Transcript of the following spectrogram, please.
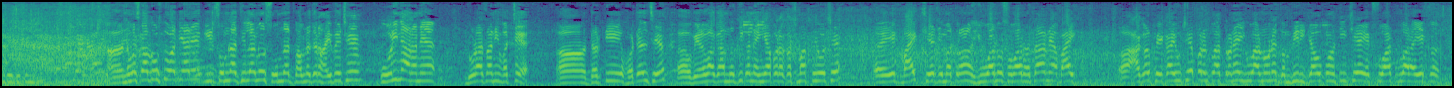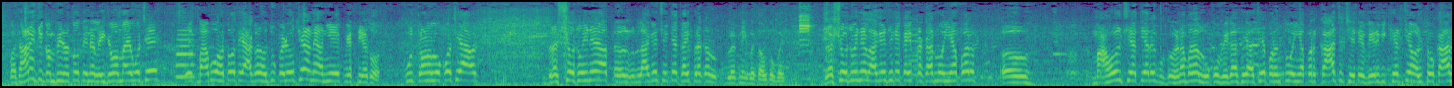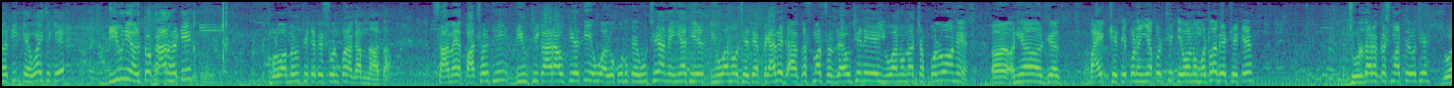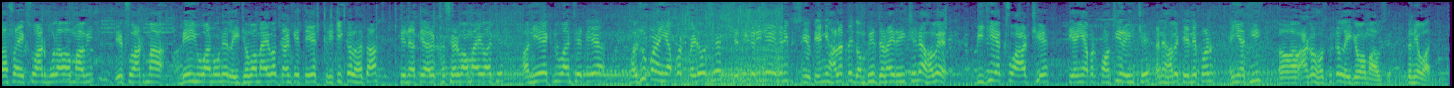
નમસ્કાર દોસ્તો, અત્યારે ગીર સોમનાથ જિલ્લાનો સોમનાથ ભાવનગર હાઈવે છે. કોળીનાર અને ડોળાસાની વચ્ચે ધરતી હોટેલ છે. વેળવા ગામ નથી અને અહીંયા પર અકસ્માત થયો છે. એક બાઇક છે, જેમાં ત્રણ યુવાનો સવાર હતા અને આ બાઇક આગળ ફેંકાયું છે, પરંતુ આ ત્રણેય યુવાનોને ગંભીર ઇજાઓ પહોંચી છે. એકસો આઠ વાળા એક વધારે જે ગંભીર હતો તેને લઈ જવામાં આવ્યો છે. એક બાબુ હતો, તે આગળ હજુ પડ્યો છે અને અન્ય એક વ્યક્તિ હતો. કુલ ત્રણ લોકો છે. આ દ્રશ્યો જોઈને લાગે છે કે કઈ પ્રકાર નહીં બતાવતો ભાઈ. દ્રશ્યો જોઈને લાગે છે કે કઈ પ્રકારનો અહીંયા પર માહોલ છે અત્યારે ઘણા બધા લોકો ભેગા થયા છે, પરંતુ અહીંયા પર કાચ છે, તે વેરવિખેર છે. અલ્ટો કાર હતી, કહેવાય છે કે દીવની અલ્ટો કાર હતી. મળવા મળ્યું છે કે તે સોનપરા ગામના હતા. સામે પાછળથી દીવથી કાર આવતી હતી એવું આ લોકોનું કહેવું છે. અને અહીંયાથી યુવાનો છે ત્યાં ત્યારે જ અકસ્માત સર્જાયો છે ને એ યુવાનોના ચપ્પલો અને અન્ય જે બાઇક છે તે પણ અહીંયા પર છે. કહેવાનો મતલબ એ છે કે જોરદાર અકસ્માત થયો છે. જોડાસા એકસો આઠ બોલાવવામાં આવી. એકસો આઠમાં બે યુવાનોને લઈ જવામાં આવ્યા કારણ કે તે ક્રિટિકલ હતા. તેને અત્યારે ખસેડવામાં આવ્યા છે. અન્ય એક યુવાન છે તે હજુ પણ અહીંયા પર પડ્યો છે. જેથી કરીને તેની હાલત ગંભીર જણાઈ રહી છે અને હવે બીજી એકસો આઠ છે તે અહીંયા પર પહોંચી રહી છે. અને હવે તેને પણ અહીંયાથી આગળ હોસ્પિટલ લઈ જવામાં આવશે. ધન્યવાદ.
